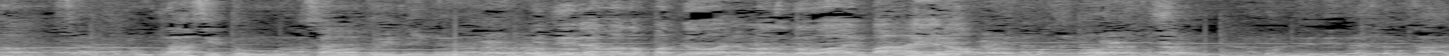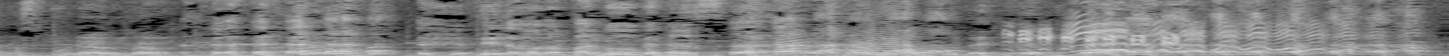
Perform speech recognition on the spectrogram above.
Oo. Sa anong klase itong mga asawa to, hindi na Hindi na makapaggawa ng mga gawain bahay, no? hindi na makagawa. Tapos yung, ano, hindi na sila makaano sa puday nila eh. Hindi na makapagugas. Hindi na puday nila.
